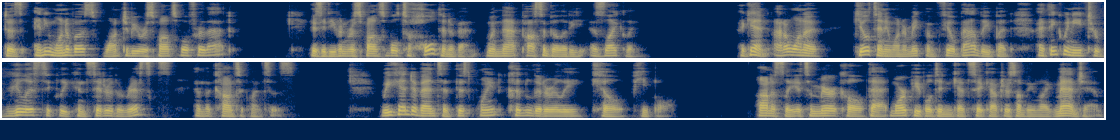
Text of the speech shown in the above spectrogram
Does any one of us want to be responsible for that? Is it even responsible to hold an event when that possibility is likely? Again, I don't want to guilt anyone or make them feel badly, but I think we need to realistically consider the risks and the consequences. Weekend events at this point could literally kill people. Honestly, it's a miracle that more people didn't get sick after something like Mad Jam.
